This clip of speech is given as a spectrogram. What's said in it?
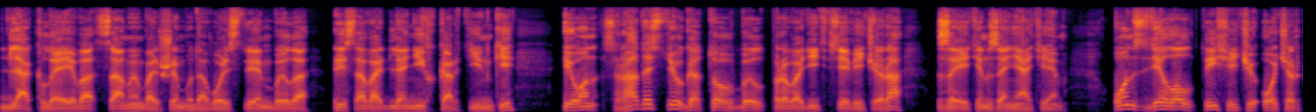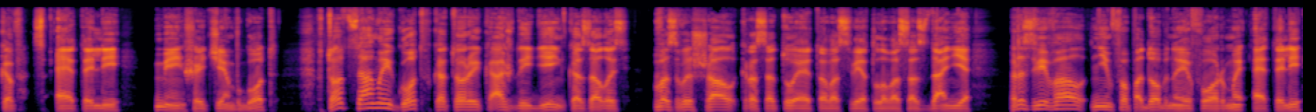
Для Клейва самым большим удовольствием было рисовать для них картинки, и он с радостью готов был проводить все вечера за этим занятием. Он сделал тысячи очерков с Этели меньше, чем в год, в тот самый год, в который каждый день, казалось, возвышал красоту этого светлого создания, развивал нимфоподобные формы Этели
